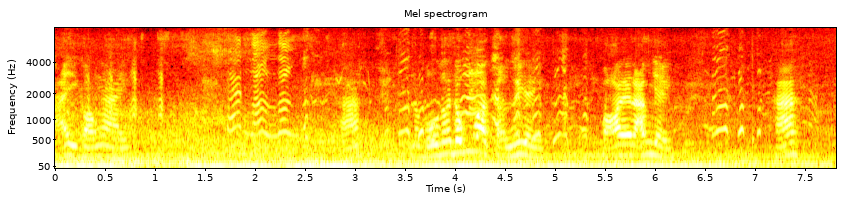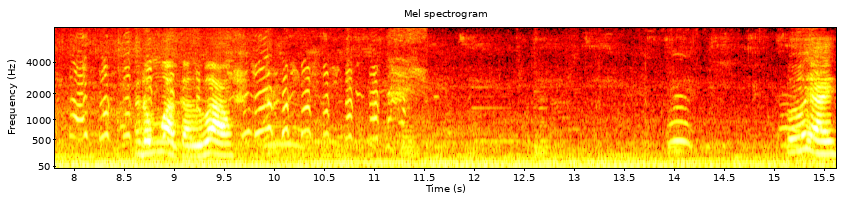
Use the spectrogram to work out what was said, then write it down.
Tại vì con ai hả nó bộ nói đúng quá cự cái gì bò đây làm gì hả nó đúng quá cự phải không cứ vậy.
